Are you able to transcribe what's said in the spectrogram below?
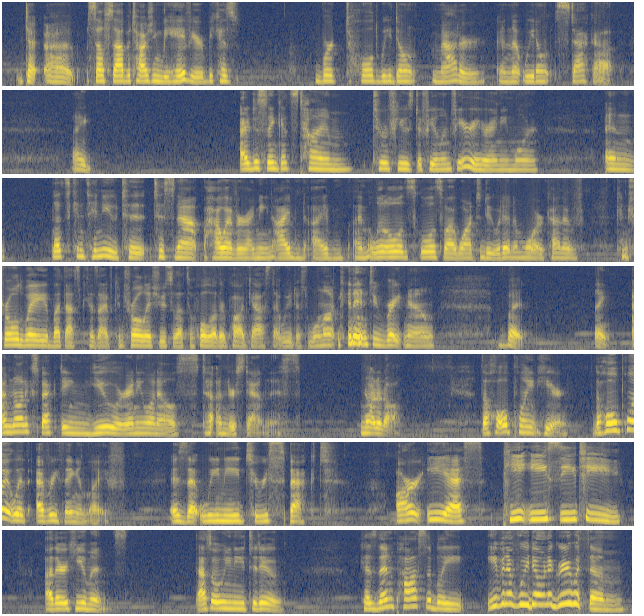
uh, self sabotaging behavior because we're told we don't matter and that we don't stack up. Like, I just think it's time to refuse to feel inferior anymore. And let's continue to, to snap. However, I mean, I, I'm I'm a little old school, so I want to do it in a more kind of controlled way, but that's because I have control issues, so that's a whole other podcast that we just will not get into right now. But, like, I'm not expecting you or anyone else to understand this. Not at all. The whole point here, the whole point with everything in life, is that we need to respect R E S P E C T other humans. That's what we need to do. Because then, possibly, even if we don't agree with them,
